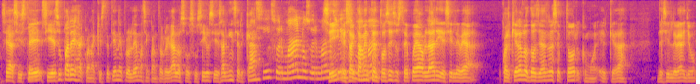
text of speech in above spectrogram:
o sea, si usted, si es su pareja con la que usted tiene problemas en cuanto a regalos o sus hijos, si es alguien cercano. Sí, su hermano, su hermano. Sí, exactamente. Entonces usted puede hablar y decirle, vea, cualquiera de los dos ya es receptor como el que da. Decirle, vea, yo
